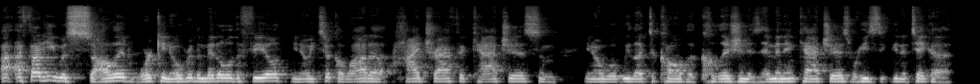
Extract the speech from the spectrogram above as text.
I, I, thought he was solid working over the middle of the field. You know, he took a lot of high traffic catches, some you know what we like to call the collision is imminent catches, where he's going to take a,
